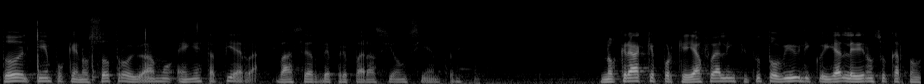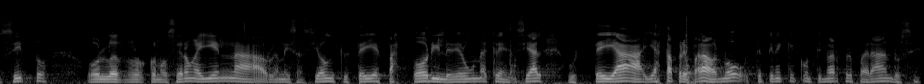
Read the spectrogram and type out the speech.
todo el tiempo que nosotros vivamos en esta tierra va a ser de preparación siempre. No crea que porque ya fue al instituto bíblico y ya le dieron su cartoncito o lo reconocieron ahí en la organización que usted ya es pastor y le dieron una credencial, usted ya, ya está preparado. No, usted tiene que continuar preparándose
